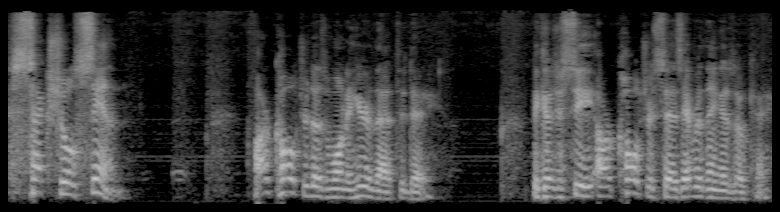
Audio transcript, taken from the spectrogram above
sexual sin. Our culture doesn't want to hear that today. Because you see, our culture says everything is okay.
